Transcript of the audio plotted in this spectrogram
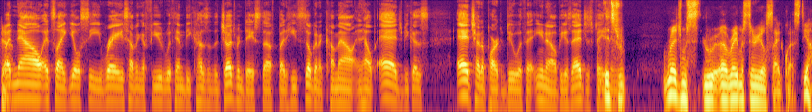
Yeah. But now it's like you'll see Rey's having a feud with him because of the Judgment Day stuff, but he's still going to come out and help Edge because Edge had a part to do with it, you know, because Edge is facing. It's Reg, uh, Rey Mysterio's side quest. Yeah.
